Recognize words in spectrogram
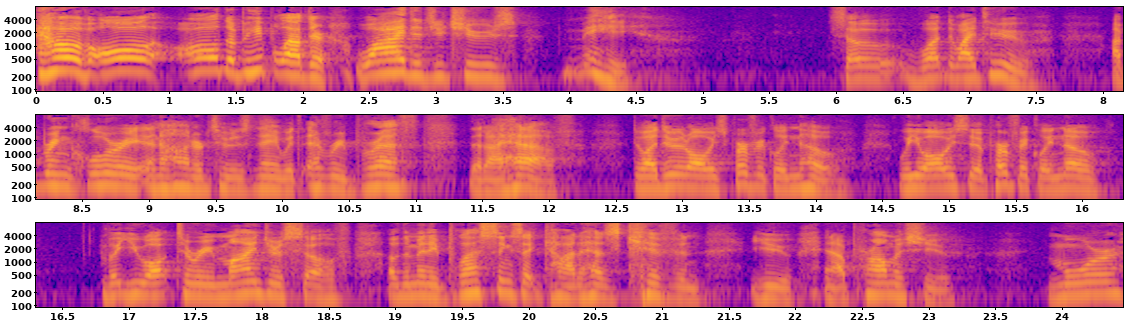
how of all, all the people out there, why did you choose me? So, what do I do? I bring glory and honor to his name with every breath that I have. Do I do it always perfectly? No. Will you always do it perfectly? No. But you ought to remind yourself of the many blessings that God has given you. And I promise you, more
